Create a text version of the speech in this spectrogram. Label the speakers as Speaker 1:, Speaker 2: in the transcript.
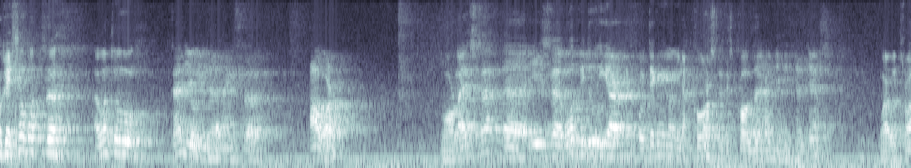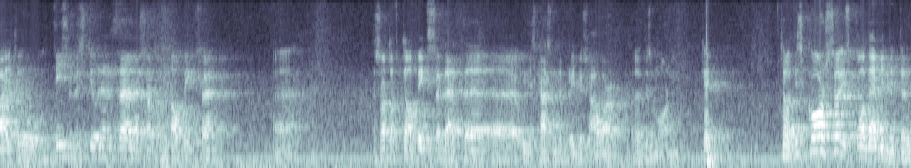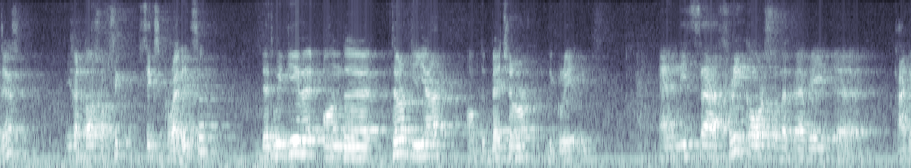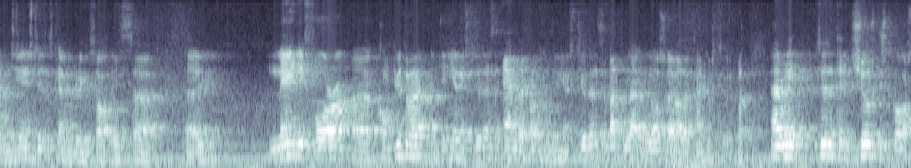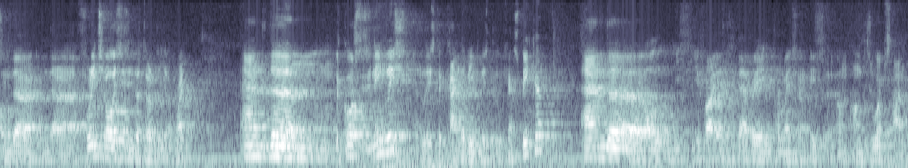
Speaker 1: Okay, so what uh, I want to tell you in the next uh, hour, more or less, uh, is uh, what we do here at Polytechnic in a course that is called Ambient Intelligence, where we try to teach the students uh, the sort of topics, uh, the sort of topics that we discussed in the previous hour this morning. Okay. So this course is called Ambient Intelligence. It's a course of six, six credits that we give on the third year of the bachelor degree. And it's a free course so that every uh, kind of engineering students can bring. So it's uh, uh, mainly for uh, computer engineering students and electronics engineering students but we, have, we, also have other kinds of students. But every student can choose this course in their, in their free choices in the third year right and um, the course is in English, at least the kind of English that we can speak. And uh, all, if, if I every information is on, on this website.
